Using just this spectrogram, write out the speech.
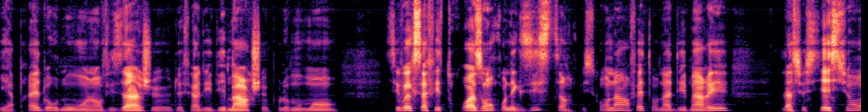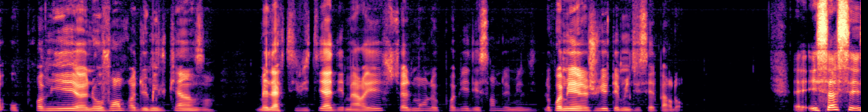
et après, donc, nous, on envisage de faire des démarches. Pour le moment, c'est vrai que ça fait trois ans qu'on existe, puisqu'on a, en fait, on a démarré l'association au 1er novembre 2015. Mais l'activité a démarré seulement le 1er, décembre 2000 le 1er juillet 2017. Pardon. Et ça, c'est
